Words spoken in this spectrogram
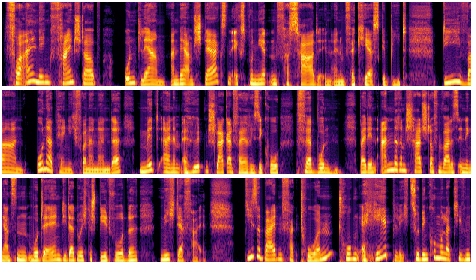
vor allen Dingen Feinstaub und Lärm an der am stärksten exponierten Fassade in einem Verkehrsgebiet, die waren unabhängig voneinander mit einem erhöhten Schlaganfallrisiko verbunden. Bei den anderen Schadstoffen war das in den ganzen Modellen, die da durchgespielt wurden, nicht der Fall. Diese beiden Faktoren trugen erheblich zu den kumulativen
